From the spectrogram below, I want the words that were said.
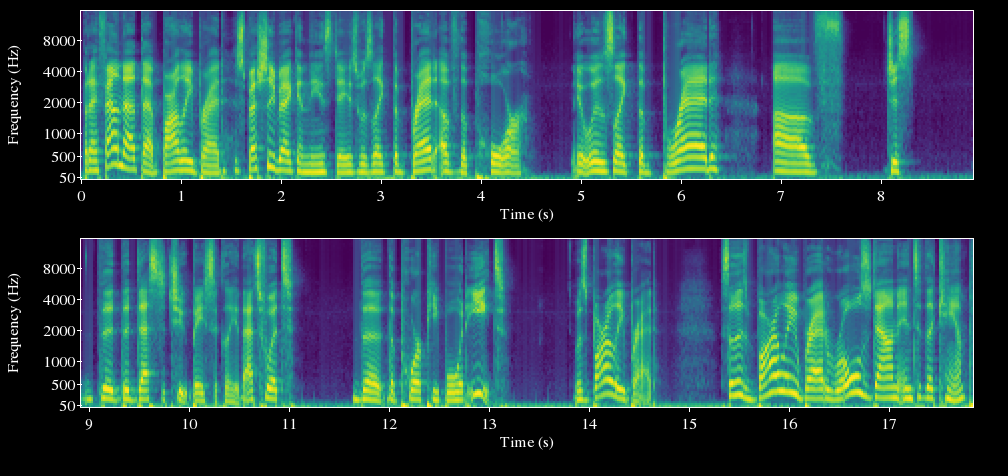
But I found out that barley bread, especially back in these days, was like the bread of the poor. It was like the bread of just the the destitute basically. That's what the the poor people would eat. It was barley bread. So this barley bread rolls down into the camp,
